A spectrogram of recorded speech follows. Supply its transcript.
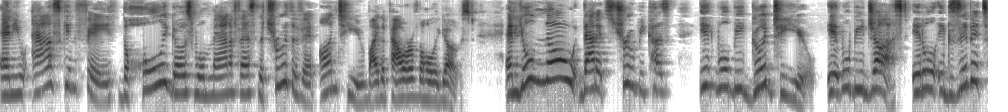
and you ask in faith, the Holy Ghost will manifest the truth of it unto you by the power of the Holy Ghost. And you'll know that it's true because it will be good to you. It will be just. It'll exhibit,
